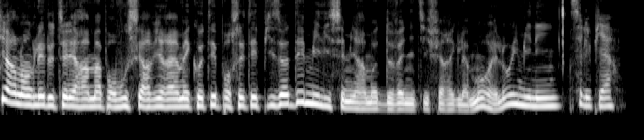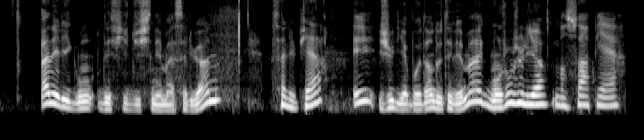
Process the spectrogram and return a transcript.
Pierre Langlais de Télérama pour vous servir et à mes côtés pour cet épisode, Émilie Sémiramotte de Vanity Fair et Glamour. Hello Émilie. Salut Pierre. Anne Ligon des Fiches du Cinéma, salut Anne. Salut Pierre. Et Julia Baudin de TV Mag, bonjour Julia. Bonsoir Pierre.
